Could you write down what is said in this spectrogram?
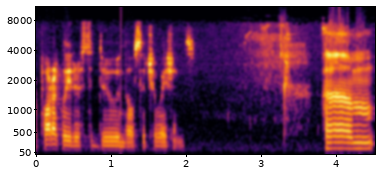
for product leaders to do in those situations? Um,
